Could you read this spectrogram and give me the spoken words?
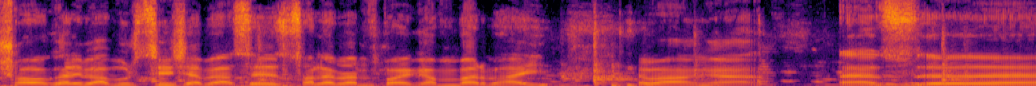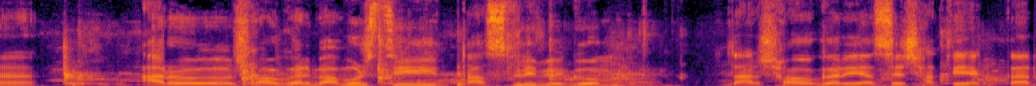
সহকারী বাবুর্চি হিসাবে আছে সলেমান পয়গাম্বার ভাই এবং আহ, আহ, আরও সহকারী বাবুর্চি তাসলি বেগম। তার সহকারী আছে সাথী আক্তার।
